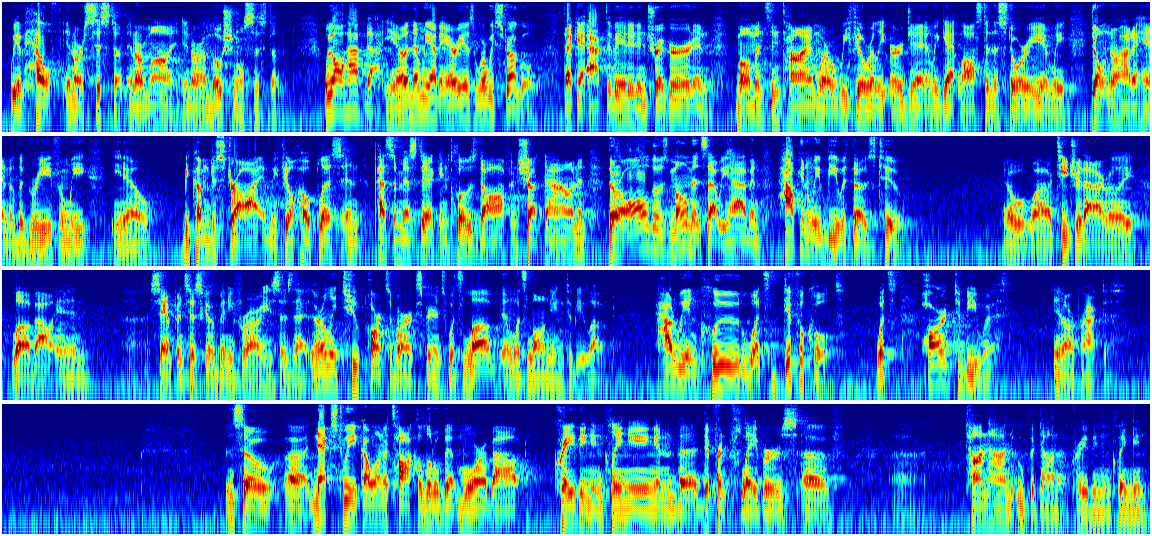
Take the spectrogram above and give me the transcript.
We have health in our system, in our mind, in our emotional system. We all have that, you know, and then we have areas where we struggle that get activated and triggered, and moments in time where we feel really urgent and we get lost in the story and we don't know how to handle the grief and we, you know, become distraught and we feel hopeless and pessimistic and closed off and shut down. And there are all those moments that we have, and how can we be with those too? You know, a teacher that I really love out in uh, San Francisco, Vinny Ferraro, he says that there are only two parts of our experience what's loved and what's longing to be loved. How do we include what's difficult, what's hard to be with in our practice? And so uh, next week, I want to talk a little bit more about craving and clinging and the different flavors of uh, tanha and upadana, craving and clinging.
